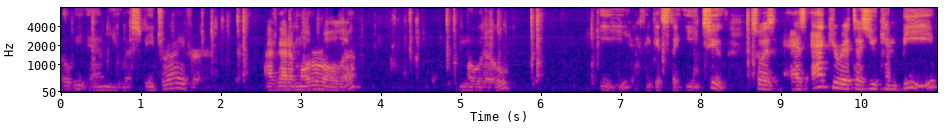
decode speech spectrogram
OEM USB driver. I've got a Motorola Moto E, I think it's the E2. So as, as accurate as you can be,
